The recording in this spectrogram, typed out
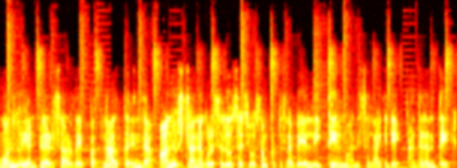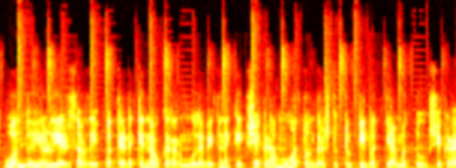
ಒಂದು, ಎಂಟು, ಎರಡ್ ಸಾವಿರದ ಇಪ್ಪತ್ನಾಲ್ಕರಿಂದ ಅನುಷ್ಠಾನಗೊಳಿಸಲು ಸಚಿವ ಸಂಪುಟ ಸಭೆಯಲ್ಲಿ ತೀರ್ಮಾನಿಸಲಾಗಿದೆ. ಅದರಂತೆ ಒಂದು, ಏಳು, ಎರಡ್ ಸಾವಿರದ ಇಪ್ಪತ್ತೆರಡಕ್ಕೆ ನೌಕರರ ಮೂಲ ವೇತನಕ್ಕೆ ಶೇಕಡಾ ಮೂವತ್ತೊಂದರಷ್ಟು ತುಟ್ಟಿ ಭತ್ಯ ಮತ್ತು ಶೇಕಡಾ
